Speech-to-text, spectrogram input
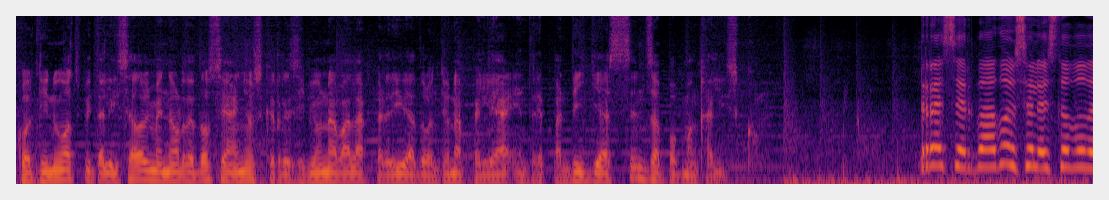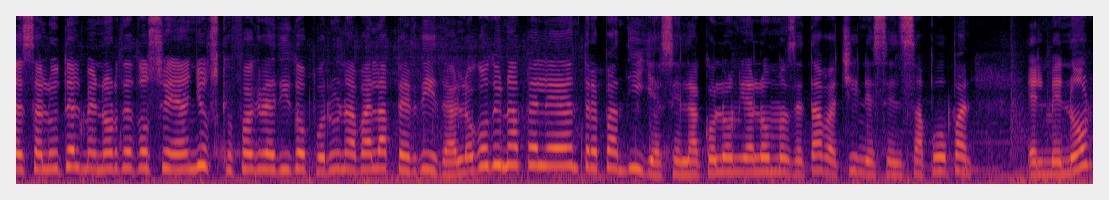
Continúa hospitalizado el menor de 12 años que recibió una bala perdida durante una pelea entre pandillas en Zapopan, Jalisco. Reservado es el estado de salud del menor de 12 años que fue agredido por una bala perdida luego de una pelea entre pandillas en la colonia Lomas de Tabachines en Zapopan. El menor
